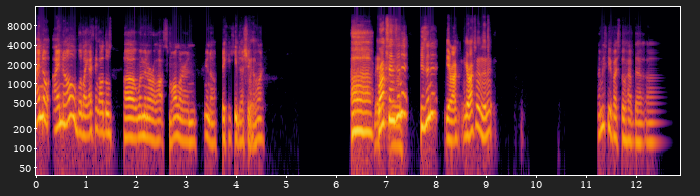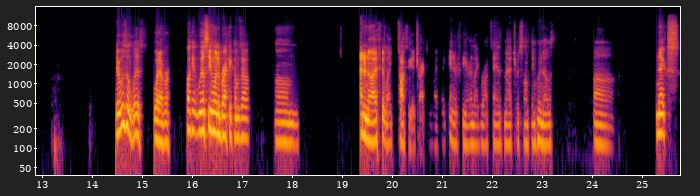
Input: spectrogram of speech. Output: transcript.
I know, I know, but like I think all those uh women are a lot smaller, and you know they can keep that shit yeah. going. Uh, Roxanne's in it. She's in it. Yeah, Rox- yeah, Roxanne's in it. Let me see if I still have that. Uh... There was a list. Whatever. Fuck Okay, we'll see when the bracket comes out. Um, I don't know. I feel like toxic attraction might like interfere in like Roxanne's match or something. Who knows? Uh, next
